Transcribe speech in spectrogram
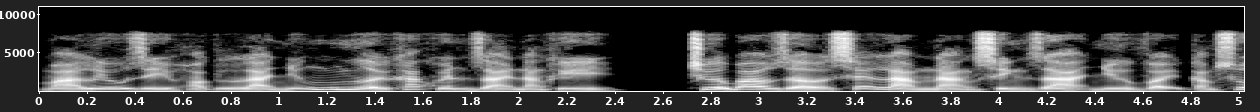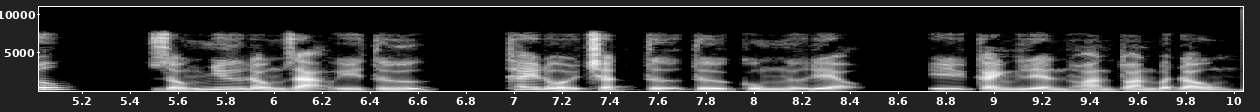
mà lưu gì hoặc là những người khác khuyên giải nàng khi, chưa bao giờ sẽ làm nàng sinh ra như vậy cảm xúc, giống như đồng dạng ý tứ, thay đổi trật tự từ cùng ngữ điệu, ý cảnh liền hoàn toàn bất đồng.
